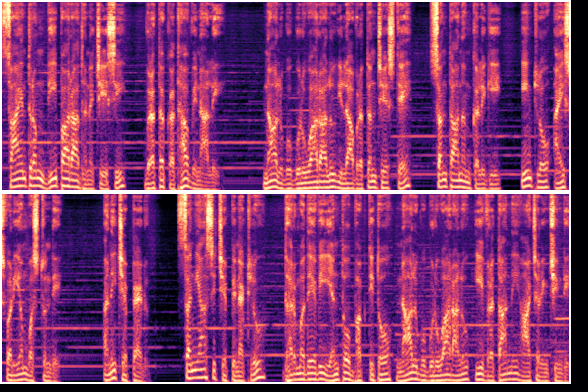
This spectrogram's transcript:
సాయంత్రం దీపారాధన చేసి వ్రత కథ వినాలి. నాలుగు గురువారాలు ఇలా వ్రతం చేస్తే సంతానం కలిగి ఇంట్లో ఐశ్వర్యం వస్తుంది అని చెప్పాడు. సన్యాసి చెప్పినట్లు ధర్మదేవి ఎంతో భక్తితో నాలుగు గురువారాలు ఈ వ్రతాన్ని ఆచరించింది.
